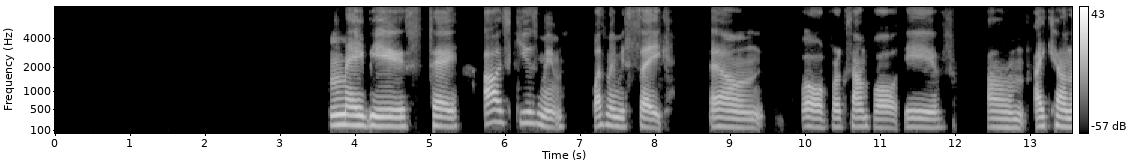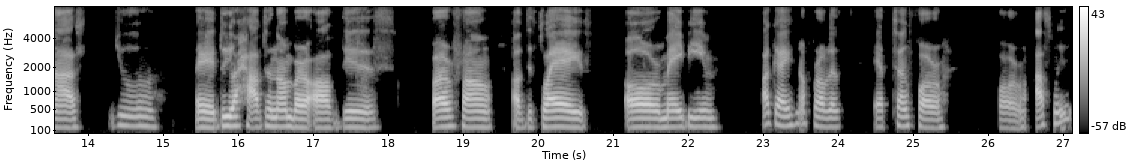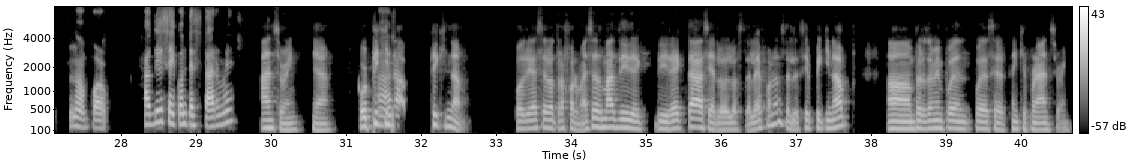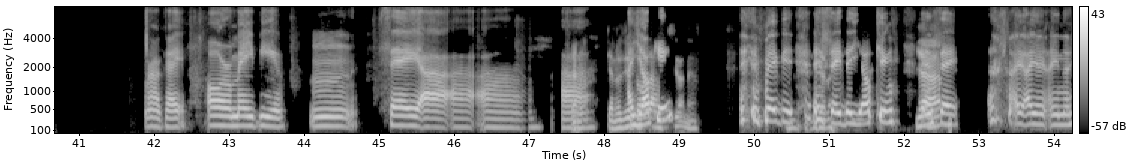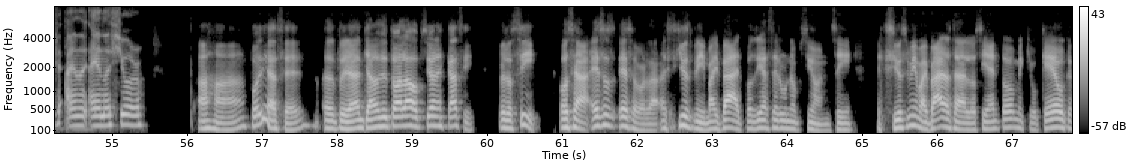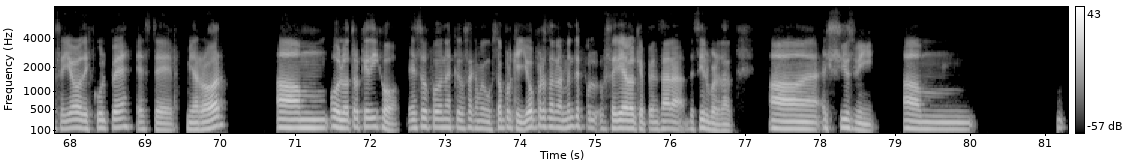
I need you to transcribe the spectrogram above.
maybe say, oh, excuse me, what's my mistake? Um, or for example, if um, I can ask you, uh, do you have the number of this person of this place? Or maybe, okay, no problem. Uh, thanks for, for ask me, no, for, how do you say contestarme? Answering, yeah. Or picking Ah. up, picking up. Podría ser otra forma. Esa es más direc- directa hacia lo de los teléfonos, es decir, picking up. Um, pero también pueden, puede ser thank you for answering. Okay, or maybe mm, say uh, uh, uh, Ya, no- ya a joking? maybe Ya no- say the joking Ya, and say I I I'm not I'm, I'm not sure. ajá, podría ser. Eh, pero ya, ya nos dio todas las opciones casi. Pero sí, o sea, eso es eso, ¿verdad? Excuse me, my bad, podría ser una opción, sí. Excuse me, my bad, o sea, lo siento, me equivoqué o qué sé yo, disculpe, este, mi error. Am, o lo otro que dijo, eso fue una cosa que me gustó porque yo personalmente sería lo que pensara decir, ¿verdad? Ah, excuse me. am,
